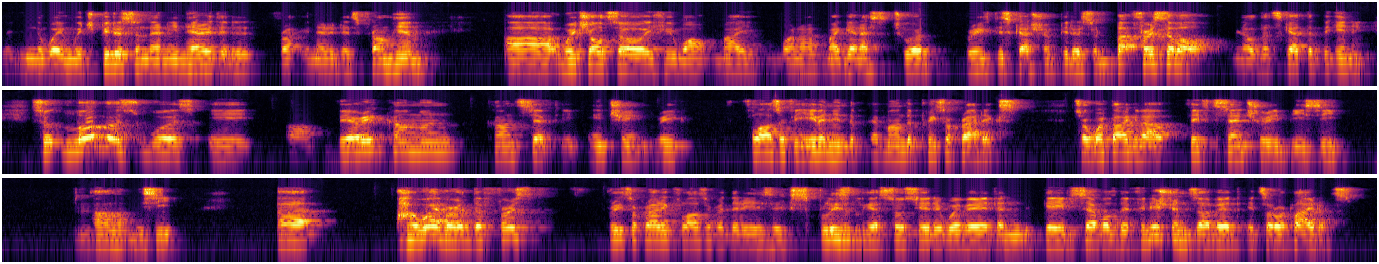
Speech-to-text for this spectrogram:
in the way in which Peterson then inherited it, inherited it from him. Uh, which also, if you want, my wanna my get us to a brief discussion of Peterson. But first of all, you know, let's get the beginning. So logos was a uh, very common concept in ancient Greek philosophy, even in the, among the pre-Socratics. So we're talking about fifth century BC. Mm-hmm. Uh, BC. Uh, however, the first pre-Socratic philosopher that is explicitly associated with it and gave several definitions of it, it's Heraclitus.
